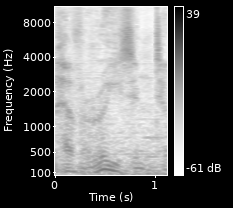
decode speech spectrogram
have reason to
